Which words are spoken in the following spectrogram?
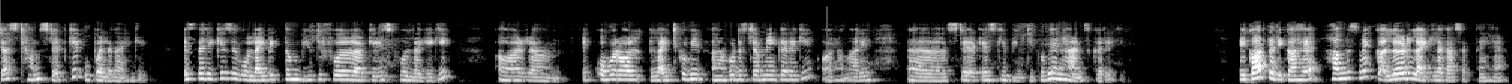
जस्ट हम स्टेप के ऊपर लगाएँगे। इस तरीके से वो लाइट एकदम ब्यूटीफुल और ग्रेसफुल लगेगी और एक ओवरऑल लाइट को भी वो डिस्टर्ब नहीं करेगी और हमारे स्टेयर की ब्यूटी को भी एनहांस करेगी। एक और तरीका है, हम इसमें कलर्ड लाइट लगा सकते हैं।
